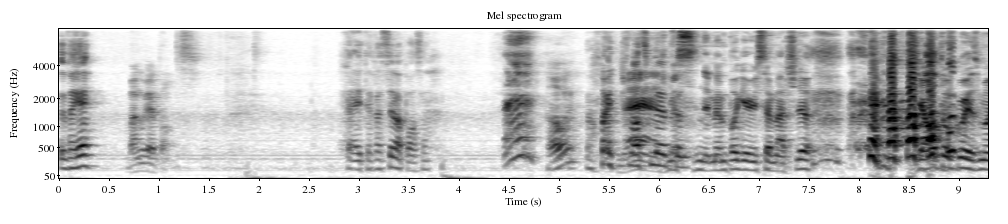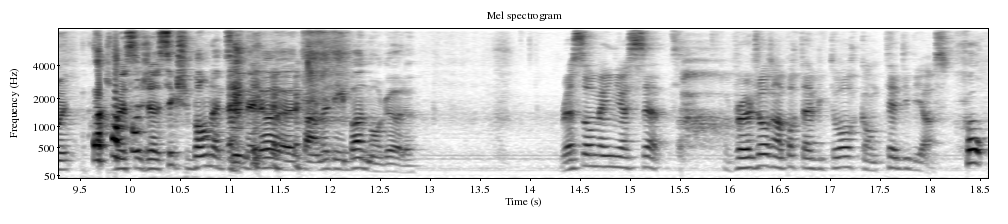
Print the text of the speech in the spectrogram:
Vrai? Bonne réponse. Elle était facile en passant. Ah ouais? Ouais, je Man, souviens je me souvenais même pas qu'il y a eu ce match-là. J'ai hâte au quiz, moi. Je, me suis- je sais que je suis bon là-dessus, mais là, euh, t'en as des bonnes, mon gars, là. WrestleMania 7. Virgil remporte la victoire contre Ted DiBiase. Faux.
